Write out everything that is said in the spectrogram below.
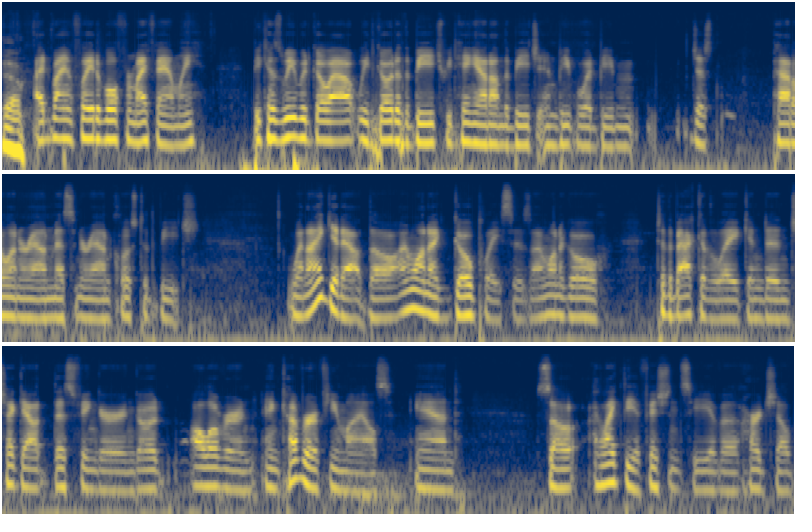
Yeah. I'd buy inflatable for my family because we would go out, we'd go to the beach, we'd hang out on the beach, and people would be just paddling around, messing around close to the beach. When I get out, though, I want to go places. I want to go to the back of the lake and then check out this finger and go all over and, and cover a few miles. And so I like the efficiency of a hard shell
